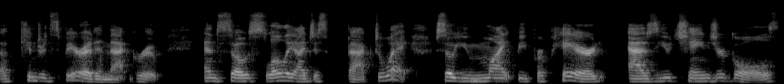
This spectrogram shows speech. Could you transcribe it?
a kindred spirit in that group. And so slowly I just backed away. So you mm. might be prepared as you change your goals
